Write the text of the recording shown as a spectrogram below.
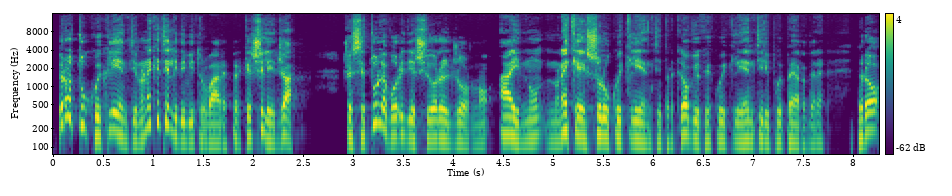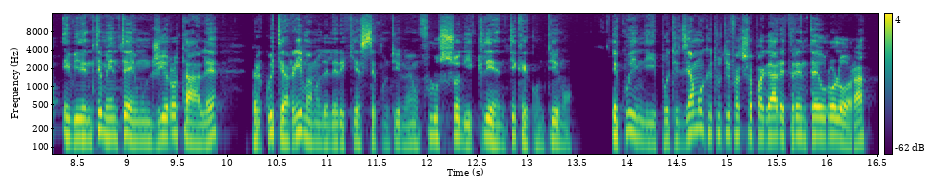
Però tu quei clienti non è che te li devi trovare perché ce li hai già. Cioè se tu lavori 10 ore al giorno, hai, non, non è che hai solo quei clienti, perché è ovvio che quei clienti li puoi perdere, però evidentemente è un giro tale per cui ti arrivano delle richieste continue, è un flusso di clienti che è continuo. E quindi ipotizziamo che tu ti faccia pagare 30 euro l'ora,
